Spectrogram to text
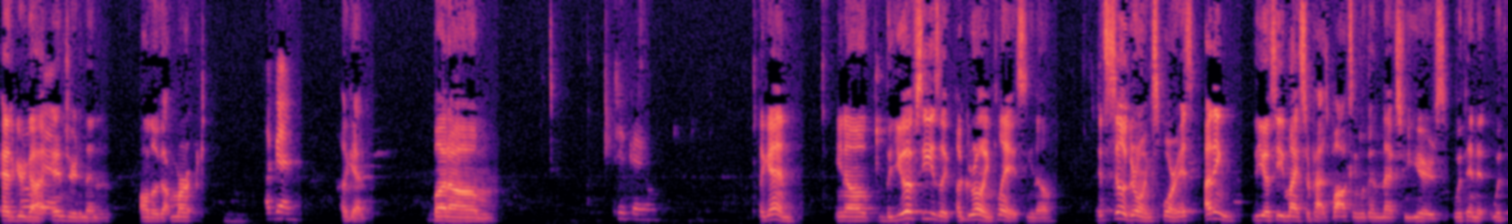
Edgar Oh, got yeah. injured, and then Aldo got murked Again. again. But um, TKO. again, you know, the UFC is a, a growing place. You know, it's still a growing sport. It's I think the UFC might surpass boxing within the next few years within it with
